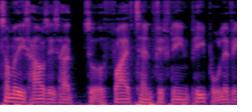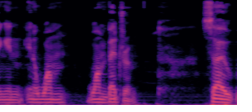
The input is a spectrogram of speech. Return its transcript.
some of these houses had sort of 5, 10, 15 people living in, in a one one bedroom. So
